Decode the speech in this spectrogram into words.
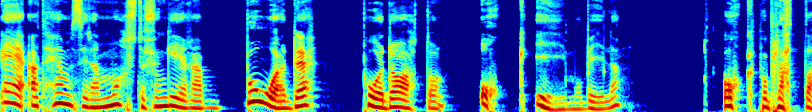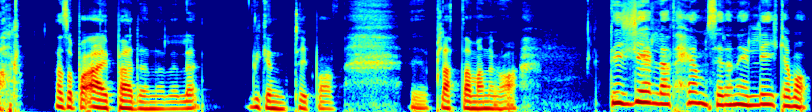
är att hemsidan måste fungera både på datorn och i mobilen. Och på plattan, alltså på iPaden eller vilken typ av eh, platta man nu har. Det gäller att hemsidan är lika bra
